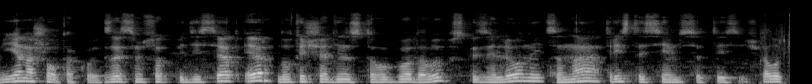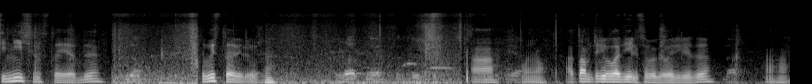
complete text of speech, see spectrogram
И я нашел такой. Z750R 2011 года выпуска, зеленый. Цена 370 тысяч. Колодки Нисин стоят, да? Да. Вы ставили уже? Нет. А, понял. А там три владельца вы говорили, да? Да. Ага.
